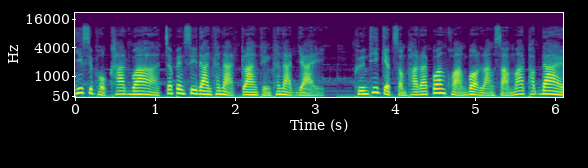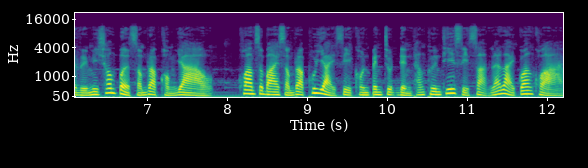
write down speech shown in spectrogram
2026 คาดว่าจะเป็นซีดานขนาดกลางถึงขนาดใหญ่ พื้นที่เก็บสัมภาระกว้างขวางเบาะหลังสามารถพับได้ หรือมีช่องเปิดสำหรับของยาว ความสบายสำหรับผู้ใหญ่ 4 คนเป็นจุดเด่นทั้งพื้นที่ศีรษะและไหล่กว้างขวาง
